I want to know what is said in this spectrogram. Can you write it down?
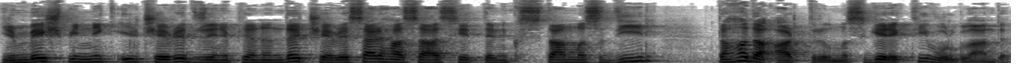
25 binlik il çevre düzeni planında çevresel hassasiyetlerin kısıtlanması değil, daha da arttırılması gerektiği vurgulandı.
